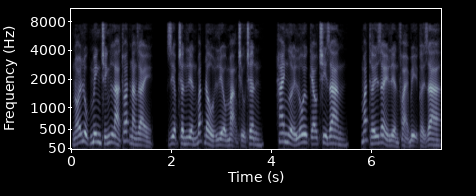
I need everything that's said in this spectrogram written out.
Nói Lục Minh chính là thoát nàng giày, Diệp Trần liền bắt đầu liều mạng chịu chân, hai người lôi kéo chi gian, mắt thấy giày liền phải bị cởi ra,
